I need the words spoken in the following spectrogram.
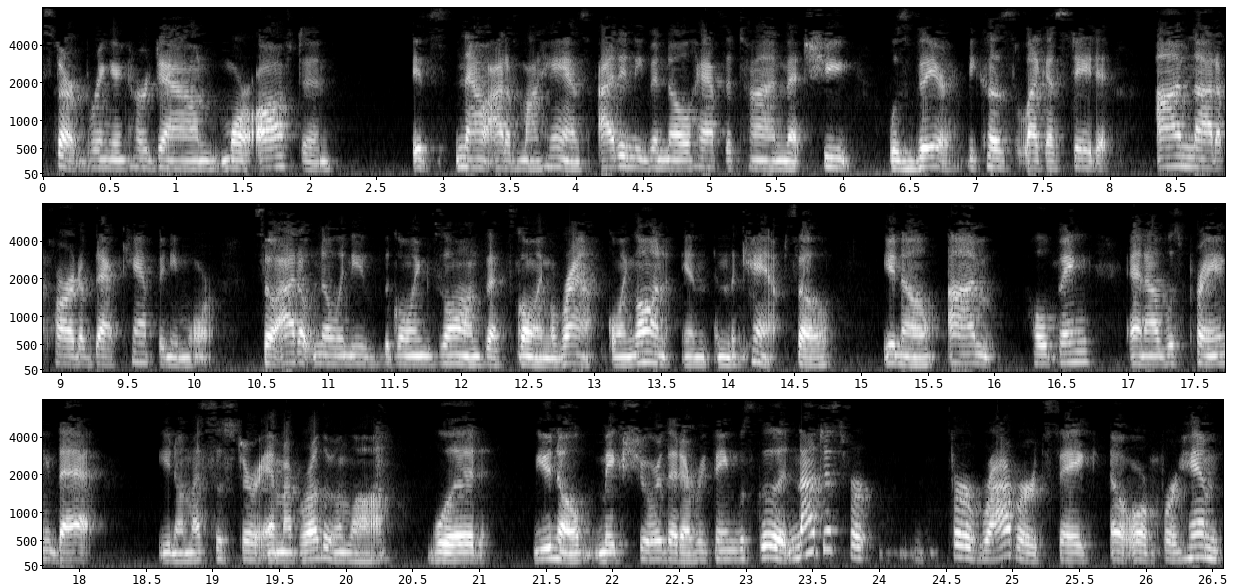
start bringing her down more often, it's now out of my hands. I didn't even know half the time that she was there because, like I stated, I'm not a part of that camp anymore. So I don't know any of the goings on that's going around, going on in, in the camp. So, you know, I'm hoping and I was praying that, you know, my sister and my brother-in-law would, you know, make sure that everything was good, not just for for Robert's sake or for him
